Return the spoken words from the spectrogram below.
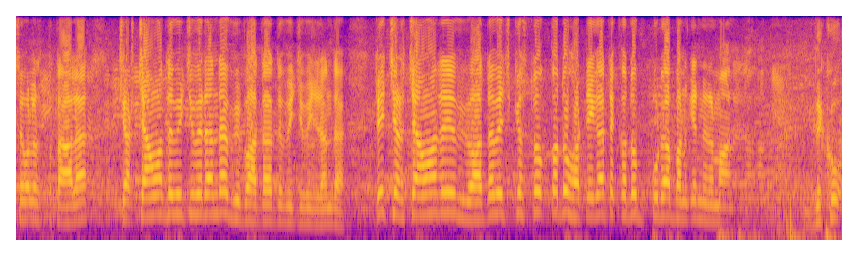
ਸਿਵਲ ਹਸਪਤਾਲ ਹੈ ਚਰਚਾਵਾਂ ਦੇ ਵਿੱਚ ਵੀ ਰਹਿੰਦਾ, ਵਿਵਾਦਾਂ ਦੇ ਵਿੱਚ ਵੀ ਰਹਿੰਦਾ। ਤੇ ਚਰਚਾਵਾਂ ਦੇ ਵਿਵਾਦਾਂ ਵਿੱਚ ਕਿਸ ਤੋਂ ਕਦੋਂ ਹਟੇਗਾ ਤੇ ਕਦੋਂ ਪੂਰਾ ਬਣ ਕੇ ਨਿਰਮਾਣ ਹੋਏਗਾ ਦੇਖੋ,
